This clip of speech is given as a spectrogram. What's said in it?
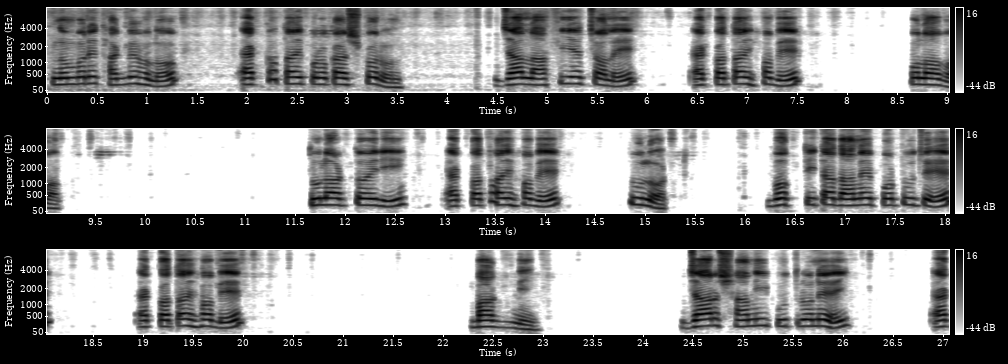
এক নম্বরে থাকবে হলো, এক কথায় প্রকাশ করুন। যা লাফিয়ে চলে, এক কথায় হবে প্লাবক তুলার তৈরি, এক কথায় হবে তুলট। বক্তৃতা দানে পটু যে, এক কথায় হবে বাগ্নি যার স্বামী পুত্র নেই, এক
